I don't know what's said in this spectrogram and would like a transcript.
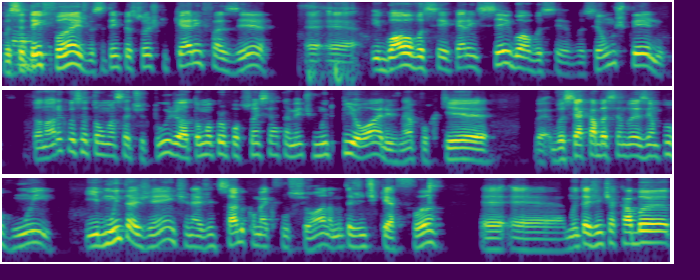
Você ah. tem fãs, você tem pessoas que querem fazer é, é, igual a você, querem ser igual a você. Você é um espelho. Então, na hora que você toma essa atitude, ela toma proporções certamente muito piores, né? Porque é, você acaba sendo um exemplo ruim. E muita gente, né? A gente sabe como é que funciona, muita gente que é fã, é, é, muita gente acaba,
